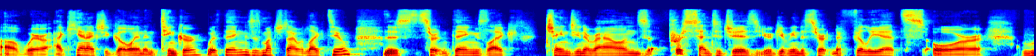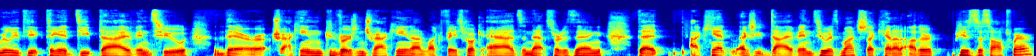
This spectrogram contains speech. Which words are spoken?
of where I can't actually go in and tinker with things as much as I would like to. There's certain things like changing around percentages that you're giving to certain affiliates or really de- taking a deep dive into their tracking, conversion tracking on like Facebook ads and that sort of thing that I can't actually dive into as much as I can on other pieces of software.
